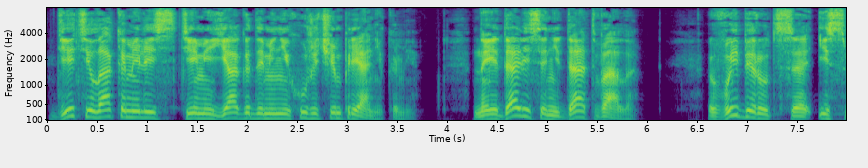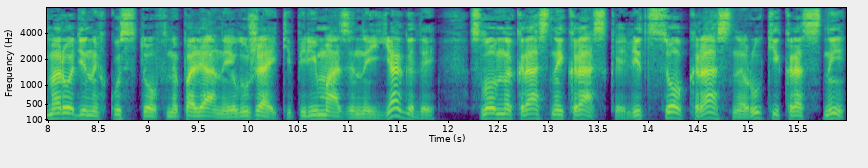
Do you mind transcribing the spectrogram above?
Дети лакомились теми ягодами не хуже, чем пряниками. Наедались они до отвала. Выберутся из смородиных кустов на поляны и лужайки перемазанные ягоды, словно красной краской, лицо красно, руки красны.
